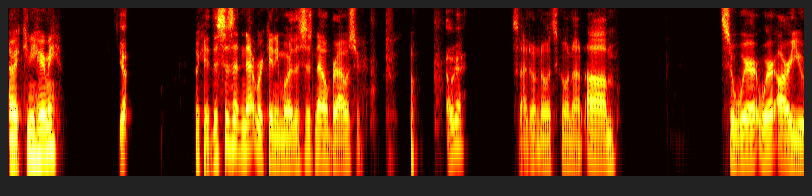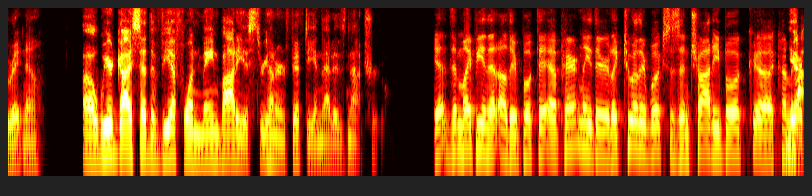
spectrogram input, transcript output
All right, can you hear me? Yep. Okay, this isn't network anymore. This is now browser. Okay. So I don't know what's going on. Um so where where are you right now? Uh, weird guy said the VF1 main body is 350, and that is not true. Yeah, that might be in that other book. They, apparently, there are like two other books. A Zentradi book uh, coming Yeah.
